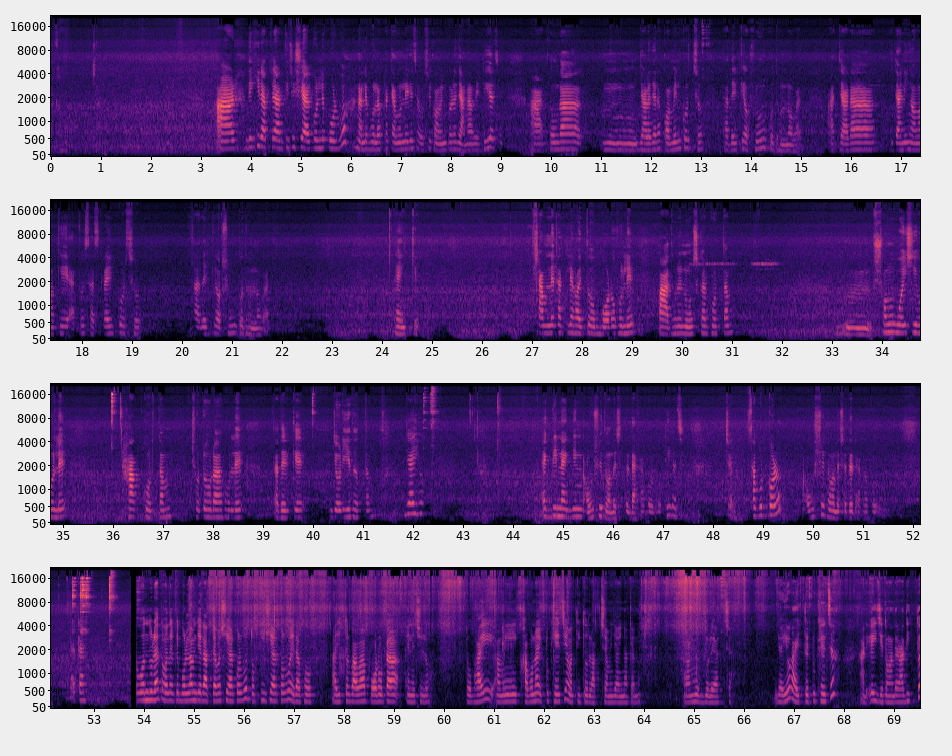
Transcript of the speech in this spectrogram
আর দেখি রাত্রে আর কিছু শেয়ার করলে করব, নাহলে ব্লগটা কেমন লেগেছে অবশ্যই কমেন্ট করে জানাবে, ঠিক আছে? আর তোমরা যারা যারা কমেন্ট করছ, তাদেরকে অসংখ্য ধন্যবাদ। আর যারা ইদানিং আমাকে এত সাবস্ক্রাইব করছ, তাদেরকে অসংখ্য ধন্যবাদ। থ্যাংক ইউ সামনে থাকলে হয়তো বড় হলে পা ধরে নমস্কার করতাম। সমবয়সী হলে হাক করতাম। ছোটরা হলে তাদেরকে জড়িয়ে ধরতাম। যাই হোক, একদিন না একদিন অবশ্যই তোমাদের সাথে দেখা করব, ঠিক আছে? চলো সাপোর্ট করো, অবশ্যই তোমাদের সাথে দেখা করব। টাটা। বন্ধুরা তোমাদেরকে বললাম যে রাত্রে আবার শেয়ার করব। তো কী শেয়ার করব? এই দেখো আদিত্যর বাবা পরোটা এনেছিল। তো ভাই আমি খাব না একটু খেয়েছি আমার তিতো লাগছে আমি যাই না কেন? আমার মুখ জ্বলে যাচ্ছে। যাই হোক আদিত্য একটু খেয়েছে। আর এই যে তোমাদের আদিত্য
